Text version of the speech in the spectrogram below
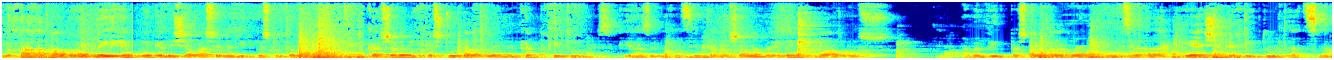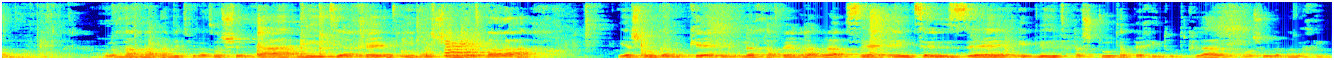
ולכך אמר ברגליהם רגל ישרה שאין להם התפשטות הרגליים. כאשר הם התפשטות הרגליים אין כאן פחיתות, כי אז הם מכניסים את הרשע לבעירים כמו הראש. אבל בהתפשטות הרגליים החוצה יש פחיתות עצמה. ולכך האדם בתפילתו שבא להתייחד עם השם יתברך, יש לו גם כן לכוון רגליו זה אצל זה מבלי התפשטות הפחיתות כלל כמו שהוא במלאכים.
